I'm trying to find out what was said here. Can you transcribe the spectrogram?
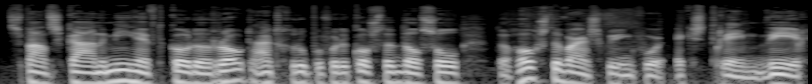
Het Spaanse KNMI heeft code rood uitgeroepen voor de Costa del Sol... de hoogste waarschuwing voor extreem weer.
